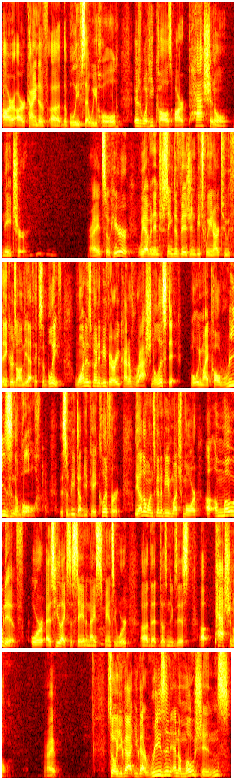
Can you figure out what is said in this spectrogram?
our, our kind of uh, the beliefs that we hold is what he calls our passional nature. Right? So here we have an interesting division between our two thinkers on the ethics of belief. One is going to be very kind of rationalistic, what we might call reasonable. This would be W.K. Clifford. The other one's going to be much more uh, emotive, or as he likes to say in a nice fancy word uh, that doesn't exist, uh, passional. Right? So you got, you got reason and emotions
